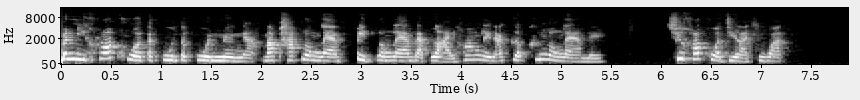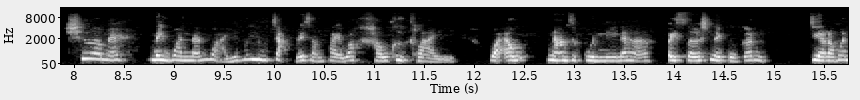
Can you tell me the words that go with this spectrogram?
มันมีครอบครัวตระกูลตระกูลหนึ่งอะมาพักโรงแรมปิดโรงแรมแบบหลายห้องเลยนะ เกือบครึ่งโรงแรมเลย ชื่อครอบครัวจีราธิวัฒน์เชื่อไหมในวันนั้นหวายยังไม่รู้จักด้วยซ้ำไปว่าเขาคือใครหวายเอานามสกุลนี้นะคะ ไปเซิร์ชใน Google เจียรวัน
